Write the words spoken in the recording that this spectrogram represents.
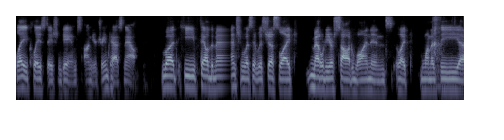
play PlayStation games on your Dreamcast now. what he failed to mention was it was just like Metal Gear Solid One and like one of the uh,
